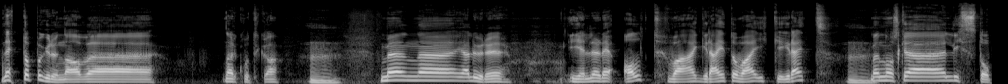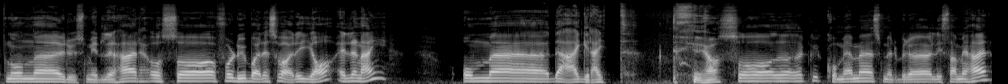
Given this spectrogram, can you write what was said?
nettopp av eh, narkotika. Men eh, jeg lurer, gjelder det alt? Hva er greit, og hva er ikke greit? Men nå skal jeg liste opp noen rusmidler her, og så får du bare svare ja eller nei om det er greit. Ja. Så da kommer jeg med smørbrødlista mi her.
